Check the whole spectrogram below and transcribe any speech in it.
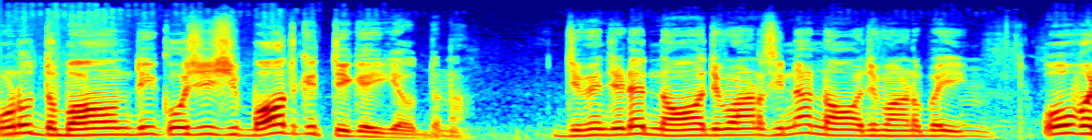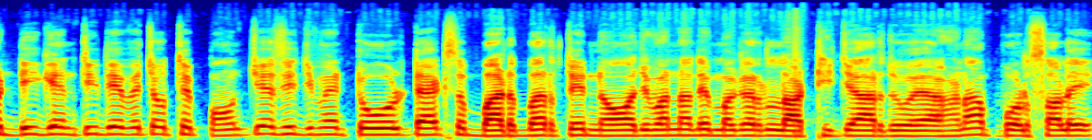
ਉਹਨੂੰ ਦਬਾਉਣ ਦੀ ਕੋਸ਼ਿਸ਼ ਬਹੁਤ ਕੀਤੀ ਗਈ ਹੈ। ਉਦੋਂ ਜਿਵੇਂ ਜਿਹੜੇ ਨੌਜਵਾਨ ਸੀ ਨਾ ਨੌਜਵਾਨ ਬਈ ਉਹ ਵੱਡੀ ਗਿਣਤੀ ਦੇ ਵਿੱਚ ਉੱਥੇ ਪਹੁੰਚੇ ਸੀ ਜਿਵੇਂ ਟੋਲ ਟੈਕਸ ਬੜਬੜ ਤੇ ਨੌਜਵਾਨਾਂ ਦੇ ਮਗਰ ਲਾਠੀ ਚਾਰਜ ਹੋਇਆ ਹਨਾ? ਪੁਲਿਸ ਵਾਲੇ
